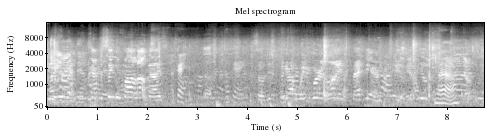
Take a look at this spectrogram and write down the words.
We got the single file out, guys. Okay. So just figure out where you were in line back there. It'll- it'll-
